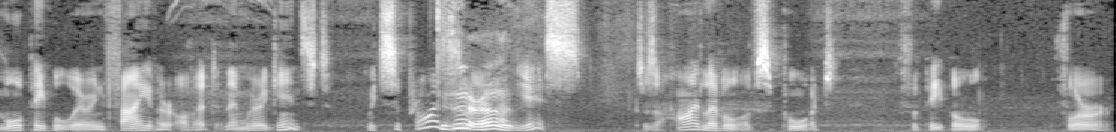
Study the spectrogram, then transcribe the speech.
more people were in favour of it than were against, which surprises me. Is that me. right? Yes. It was a high level of support for people for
